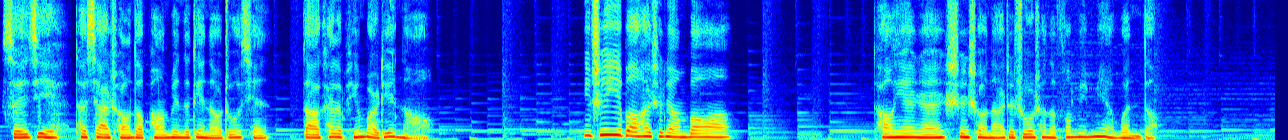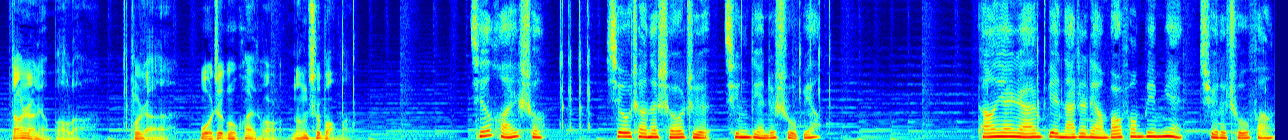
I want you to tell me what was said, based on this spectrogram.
随即他下床到旁边的电脑桌前，打开了平板电脑。你吃一包还是两包啊？唐嫣然伸手拿着桌上的方便面问道。当然两包了，不然我这个块头能吃饱吗？秦淮说，修长的手指轻点着鼠标。唐嫣然便拿着两包方便面去了厨房。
